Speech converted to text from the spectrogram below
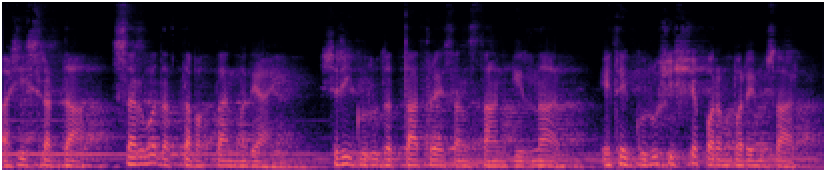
अशी श्रद्धा सर्व दत्तभक्तांमध्ये आहे. श्री गुरु दत्तात्रय संस्थान गिरनार येथे गुरु शिष्य परंपरेनुसार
